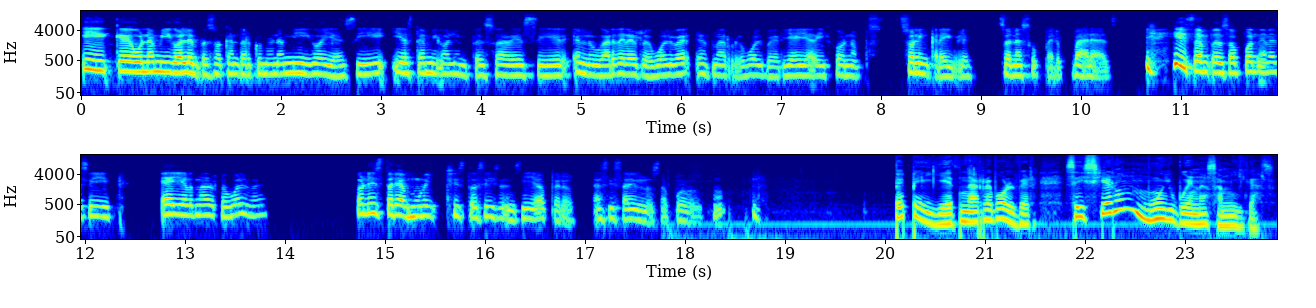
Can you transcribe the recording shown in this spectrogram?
y que un amigo le empezó a cantar con un amigo y así, y este amigo le empezó a decir, en lugar de revolver, más revolver, y ella dijo, no, pues son increíbles, suena súper varas, y se empezó a poner así, ella es más revolver. Una historia muy chistosa y sencilla, pero así salen los apodos, ¿no? Pepe y Edna Revolver se hicieron muy buenas amigas.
